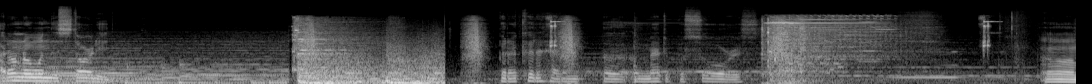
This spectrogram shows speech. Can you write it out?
I don't know when this started. But I could have had a, a, a Metaposaurus. Um.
